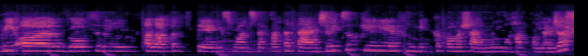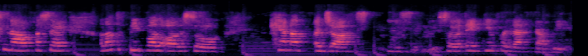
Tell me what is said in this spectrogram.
We all go through a lot of things one step at a time. So it's okay if hindi ka pa masyadong makapag-adjust now kasi a lot of people also cannot adjust easily. So thank you for that, Gabi.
